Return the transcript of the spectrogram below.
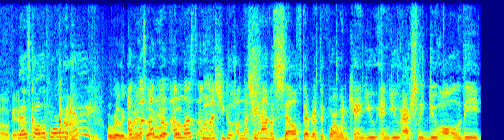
oh okay. that's called a 401k. We're really going unless, into that. unless, Yep, yep. unless unless you go unless you have a self-directed 401k and you and you actually do all of the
